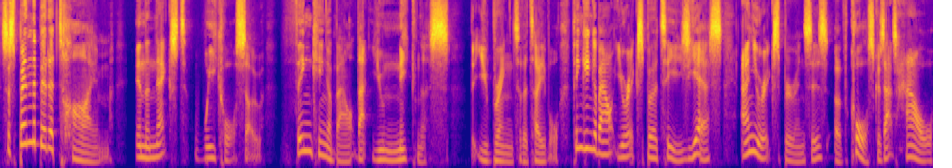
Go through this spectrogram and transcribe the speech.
So spend a bit of time in the next week or so thinking about that uniqueness that you bring to the table. Thinking about your expertise, yes, and your experiences, of course, because that's how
